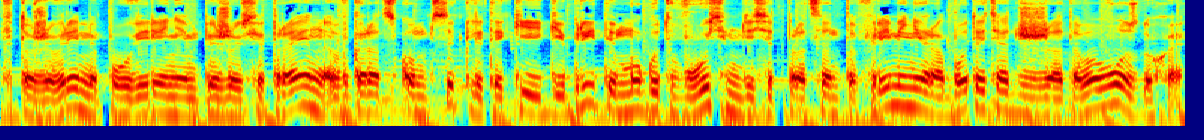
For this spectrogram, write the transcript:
В то же время, по уверениям Peugeot Citroën, в городском цикле такие гибриды могут 80% времени работать от сжатого воздуха,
